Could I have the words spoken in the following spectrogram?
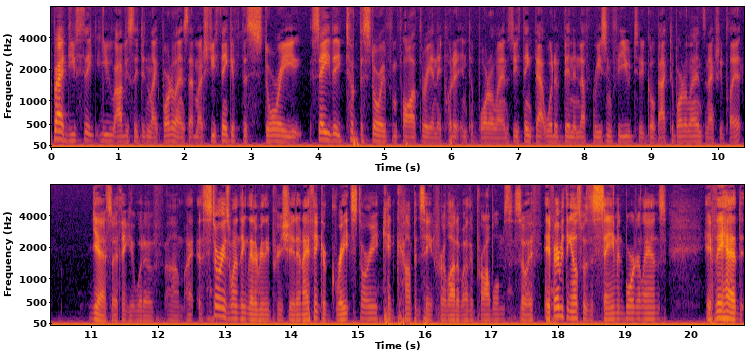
Brad, do you think you obviously didn't like Borderlands that much? Do you think if the story, say they took the story from Fallout 3 and they put it into Borderlands, do you think that would have been enough reason for you to go back to Borderlands and actually play it? Yes, I think it would have. Um, I, a story is one thing that I really appreciate, and I think a great story can compensate for a lot of other problems. So if if everything else was the same in Borderlands, if they had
